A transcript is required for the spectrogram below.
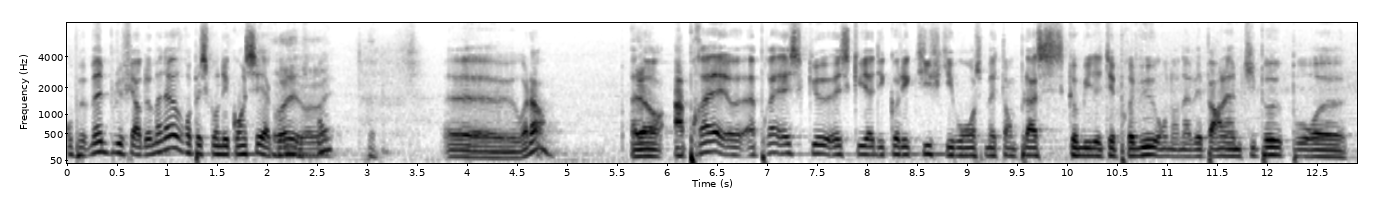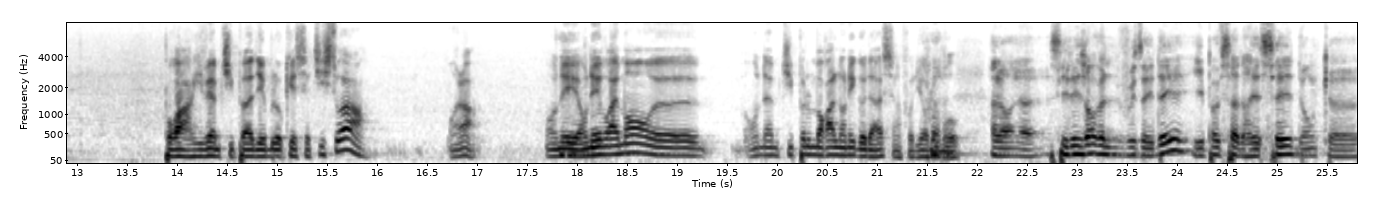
on peut même plus faire de manœuvre parce qu'on est coincé à cause de ce pont. Euh, voilà. Alors après, après, est-ce que, est-ce qu'il y a des collectifs qui vont se mettre en place comme il était prévu? On en avait parlé un petit peu pour, pour arriver un petit peu à débloquer cette histoire. Voilà. On est, on est vraiment on a un petit peu le moral dans les godasses, il hein, faut dire le mot. Alors, euh, si les gens veulent vous aider, ils peuvent s'adresser donc. Euh,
